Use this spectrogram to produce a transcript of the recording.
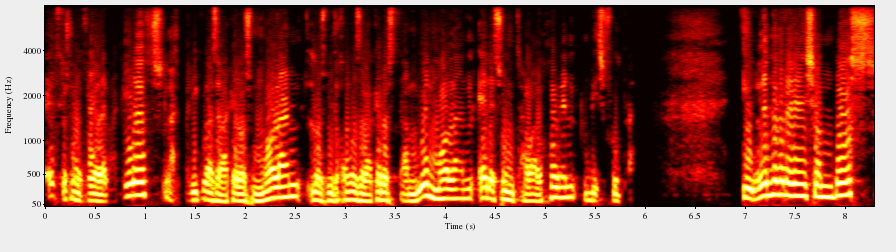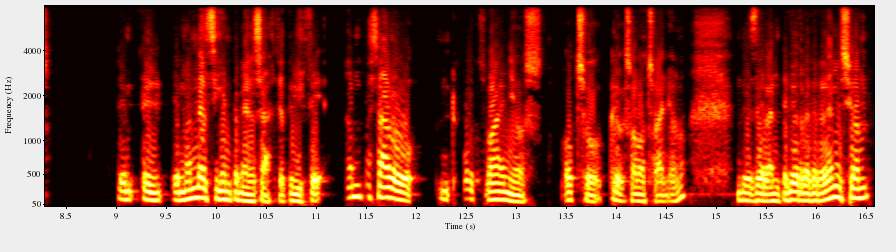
Esto es un juego de vaqueros, las películas de vaqueros molan, los videojuegos de vaqueros también molan, eres un chaval joven, disfruta. Y Red Dead Redemption 2 te, manda el siguiente mensaje, te dice, han pasado ocho años, ocho, creo que son ocho años, ¿no? Desde la anterior Red Dead Redemption,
